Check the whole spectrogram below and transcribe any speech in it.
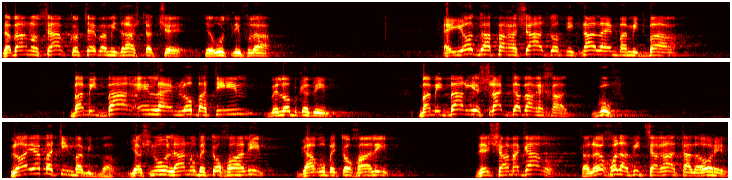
דבר נוסף, כותב המדרש תצ'ה, תירוץ נפלא. היות והפרשה הזאת ניתנה להם במדבר, במדבר אין להם לא בתים ולא בגדים. במדבר יש רק דבר אחד, גוף. לא היה בתים במדבר, ישנו לנו בתוך אוהלים, גרו בתוך אוהלים. זה שמה גרו. אתה לא יכול להביא צרת על האוהל.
